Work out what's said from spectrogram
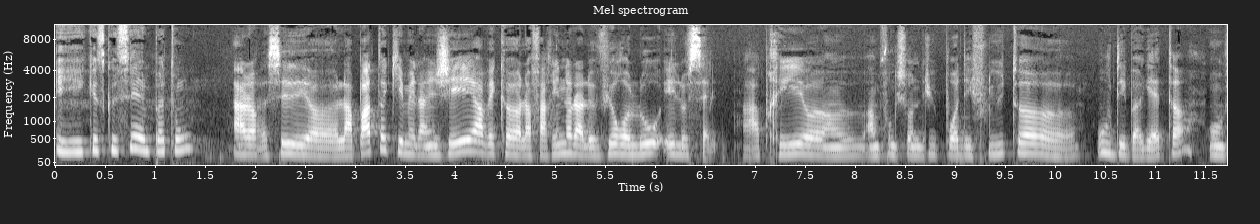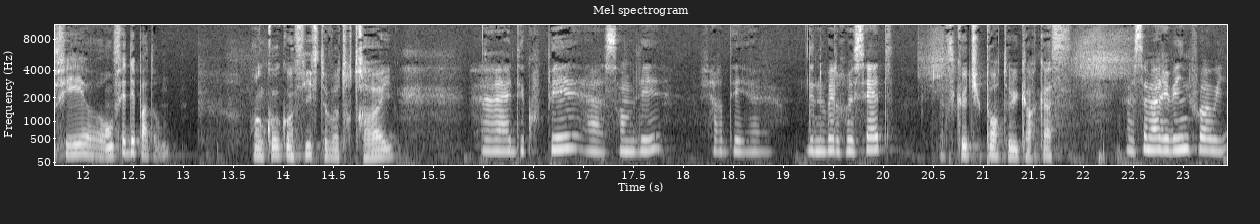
Et qu'est-ce que c'est un pâton Alors, c'est euh, la pâte qui est mélangée avec euh, la farine, la levure, l'eau et le sel. Après, euh, en fonction du poids des flûtes euh, ou des baguettes, on fait, euh, on fait des pâtons. En quoi consiste votre travail? Euh, à découper, à assembler, faire des, euh, des nouvelles recettes. Est-ce que tu portes les carcasses? Euh, ça m'est arrivé une fois, oui.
